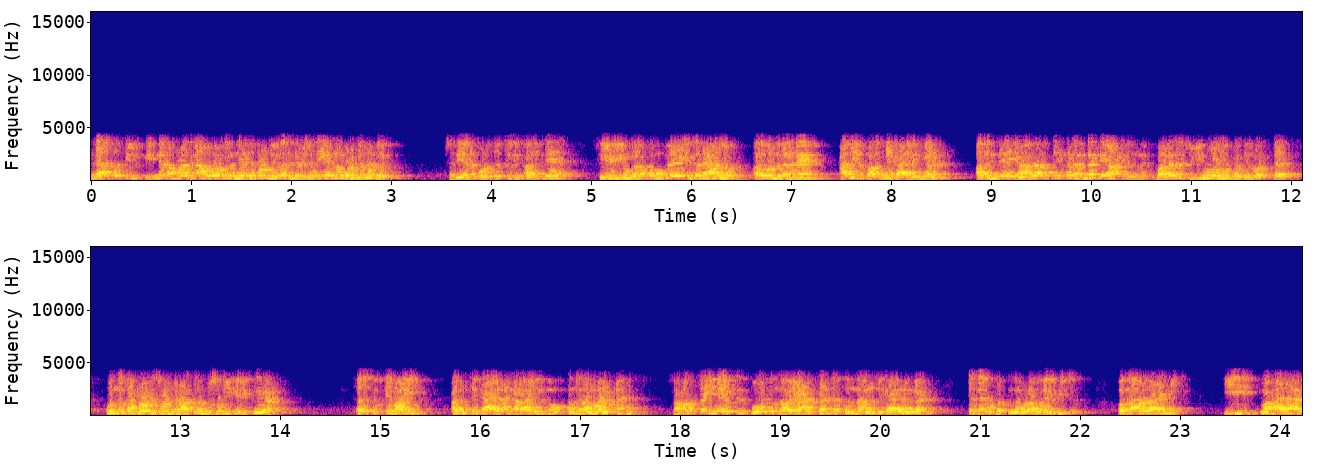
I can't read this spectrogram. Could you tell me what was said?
യഥാർത്ഥത്തിൽ പിന്നെ നമ്മൾ അതിനെ അവലോകനം ചെയ്തിട്ടുണ്ട്. അതിന്റെ വിശദീകരണം കൊടുത്തിട്ടുണ്ട്. ശരിയെന്ന് കൊടുത്തിട്ട് അതിന്റെ സീഡിയും തന്നെ തന്നെയാണല്ലോ. അതുകൊണ്ട് തന്നെ അതിൽ പറഞ്ഞ കാര്യങ്ങൾ അതിന്റെ യാഥാർത്ഥ്യങ്ങൾ എന്തൊക്കെയാണ് എന്ന് വളരെ ചുരുങ്ങിയ രൂപത്തിൽ ഒറ്റ ഒന്ന് കണ്ണോടിച്ചുകൊണ്ട് മാത്രം വിശദീകരിക്കുകയാണ്. അത് കൃത്യമായി അഞ്ച് കാരണങ്ങളായിരുന്നു അന്ന് നമ്മൾ സമസ്തയിലേക്ക് പോകുന്ന ഒരാൾ കണ്ടെത്തുന്ന അഞ്ച് കാരണങ്ങൾ എന്ന രൂപത്തിൽ നമ്മൾ അവതരിപ്പിച്ചു. ഒന്നാമതായി ഈ മഹാനായ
